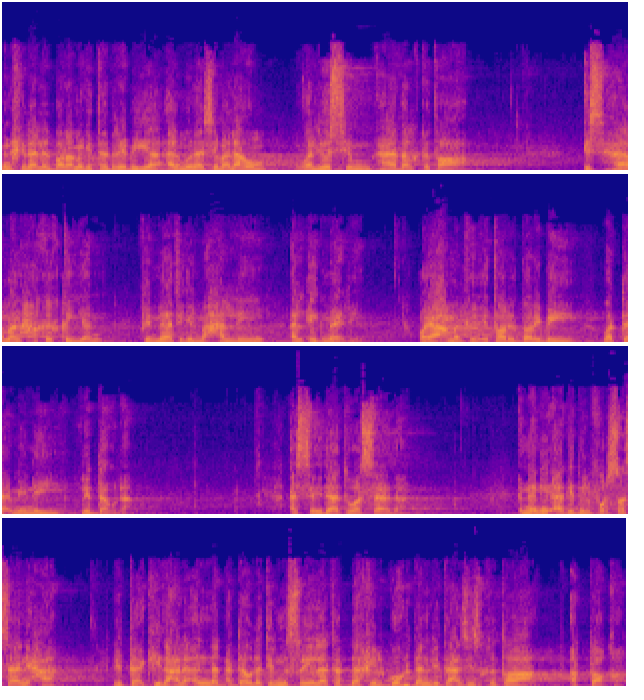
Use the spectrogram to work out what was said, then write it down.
من خلال البرامج التدريبية المناسبة لهم وليسهم هذا القطاع إسهاما حقيقيا في الناتج المحلي الإجمالي ويعمل في الإطار الضريبي والتأميني للدولة. السيدات والسادة إنني أجد الفرصة سانحة للتأكيد على أن الدولة المصرية لا تدخل جهدا لتعزيز قطاع الطاقة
